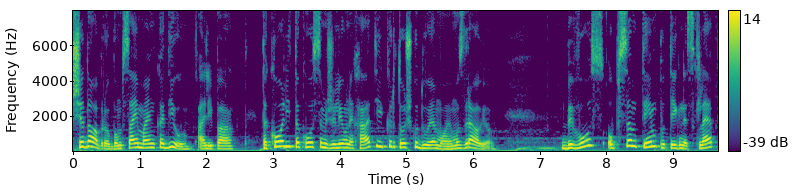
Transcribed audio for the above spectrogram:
Še dobro, bom vsaj manj kadil, ali pa tako ali tako sem želel nehati, ker to škoduje mojemu zdravju. Bevoz ob vsem tem potegne sklep,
